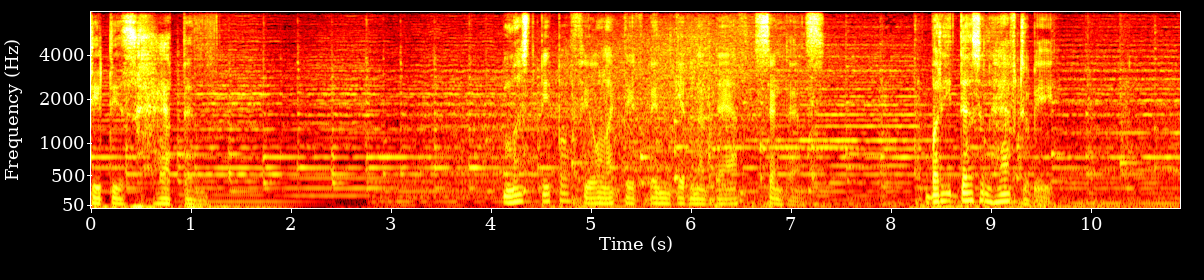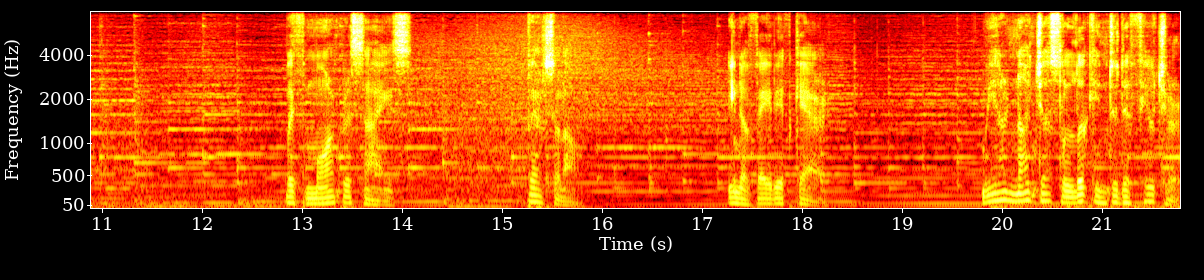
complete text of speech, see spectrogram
Did this happen? Most people feel like they've been given a death sentence. But it doesn't have to be. With more precise, personal, innovative care, we are not just looking to the future,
